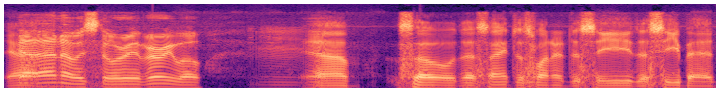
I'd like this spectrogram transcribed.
Yeah. I know Astoria very well. Mm. Yeah. Um, so the scientists wanted to see the seabed a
